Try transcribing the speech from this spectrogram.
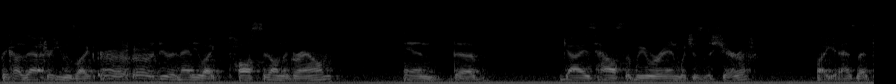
because after he was like "Uh, uh," doing that, he like tossed it on the ground, and the guy's house that we were in, which is the sheriff, like it has that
